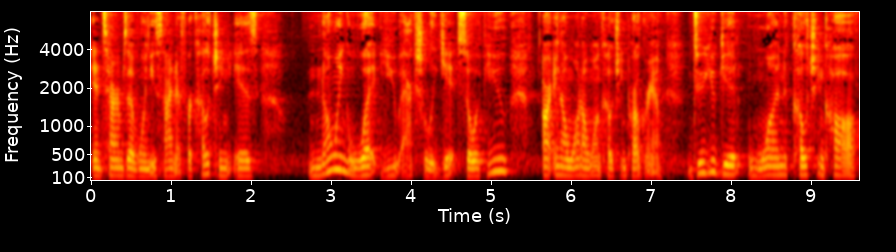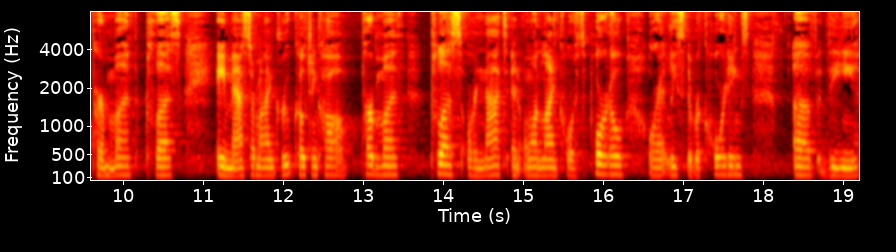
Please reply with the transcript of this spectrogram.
in terms of when you sign up for coaching is knowing what you actually get. So, if you are in a one on one coaching program, do you get one coaching call per month plus a mastermind group coaching call per month Plus or not an online course portal, or at least the recordings of the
